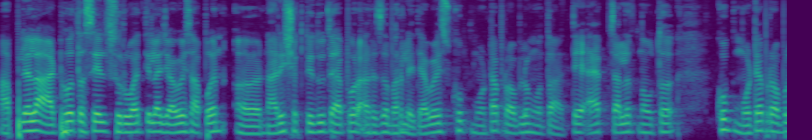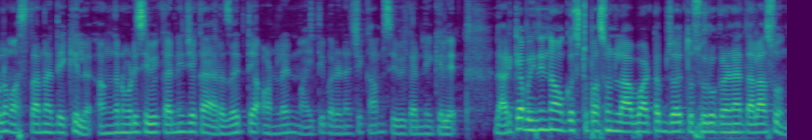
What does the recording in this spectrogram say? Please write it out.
आपल्याला आठवत असेल सुरुवातीला ज्यावेळेस आपण नारी शक्तिदूत ॲपवर अर्ज भरले त्यावेळेस खूप मोठा प्रॉब्लेम होता. ते ॲप चालत नव्हतं. खूप मोठ्या प्रॉब्लेम असताना देखील अंगणवाडी सेविकांनी जे काय अर्ज आहेत ते ऑनलाईन माहिती भरण्याचे काम सेविकांनी केले. लाडक्या बहिणींना ऑगस्टपासून लाभ वाटप जो आहे तो सुरू करण्यात आला असून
